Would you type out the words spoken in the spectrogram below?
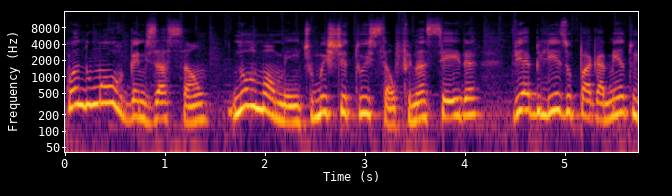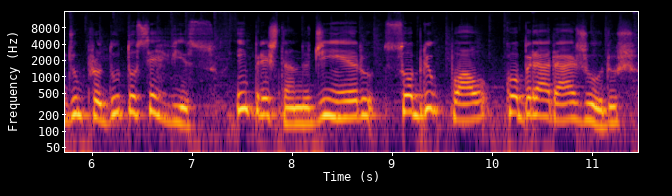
quando uma organização, normalmente uma instituição financeira, viabiliza o pagamento de um produto ou serviço, emprestando dinheiro sobre o qual cobrará juros.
